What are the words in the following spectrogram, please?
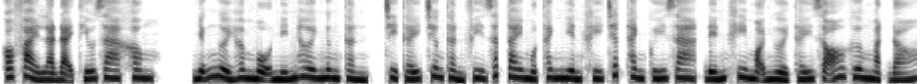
Có phải là đại thiếu gia không? Những người hâm mộ nín hơi ngưng thần, chỉ thấy Trương Thần Phi dắt tay một thanh niên khí chất thanh quý ra, đến khi mọi người thấy rõ gương mặt đó.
